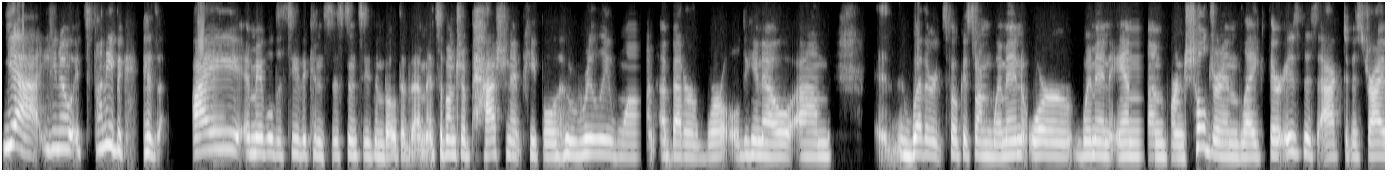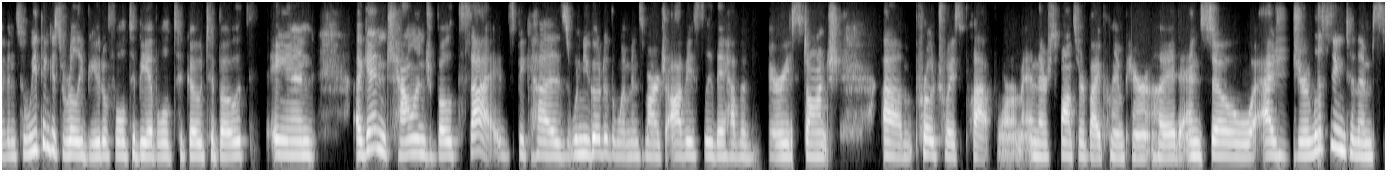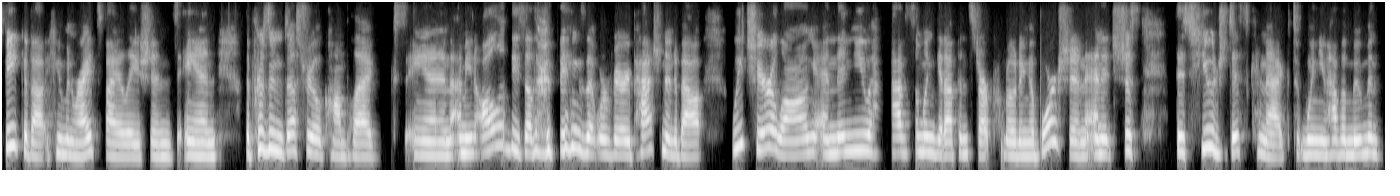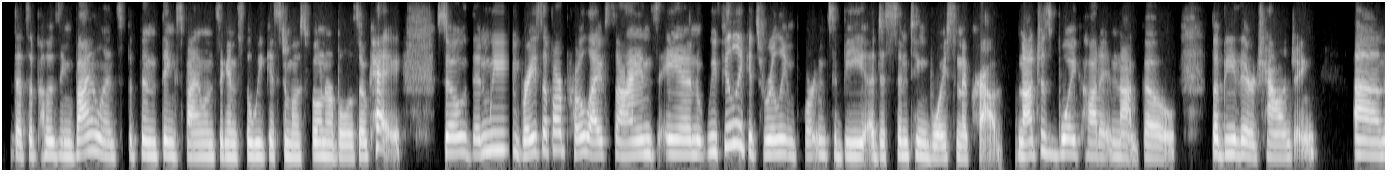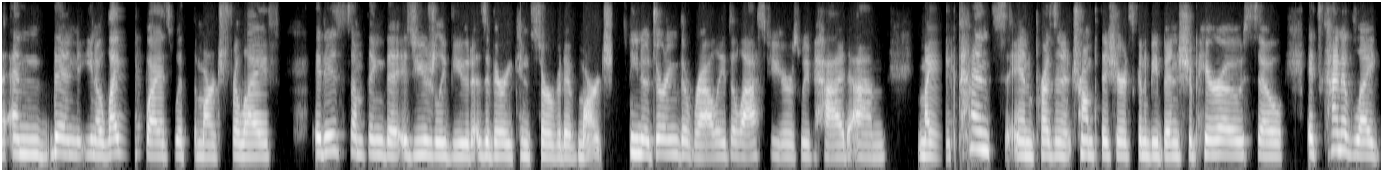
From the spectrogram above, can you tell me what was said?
Yeah, you know, it's funny because I am able to see the consistencies in both of them. It's a bunch of passionate people who really want a better world. You know, um, whether it's focused on women or women and unborn children, like there is this activist drive. And so we think it's really beautiful to be able to go to both and again challenge both sides because when you go to the Women's March, obviously they have a very staunch um, pro choice platform and they're sponsored by Planned Parenthood. And so, as you're listening to them speak about human rights violations and the prison industrial complex, and I mean, all of these other things that we're very passionate about, we cheer along. And then you have someone get up and start promoting abortion. And it's just this huge disconnect when you have a movement that's opposing violence, but then thinks violence against the weakest and most vulnerable is okay. So then we raise up our pro life signs, and we feel like it's really important to be a dissenting voice in the crowd, not just boycott it and not go, but be there challenging. Um, and then, you know, likewise with the March for Life, it is something that is usually viewed as a very conservative march. You know, during the rally, the last few years, we've had um, Mike Pence and President Trump. This year, it's going to be Ben Shapiro. So it's kind of like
